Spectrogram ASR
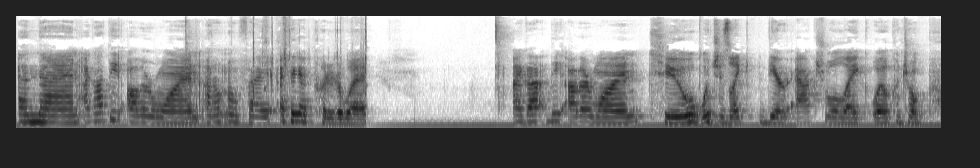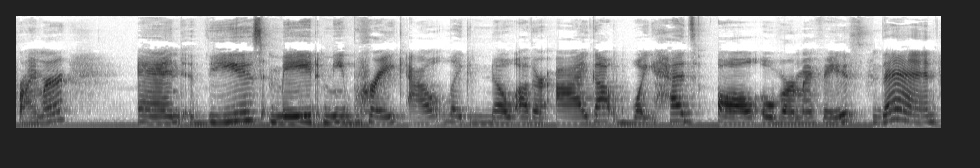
And then I got the other one. I don't know if I, I think I put it away. I got the other one too, which is like their actual like oil control primer. And these made me break out like no other. I got whiteheads all over my face. Then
